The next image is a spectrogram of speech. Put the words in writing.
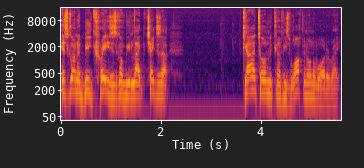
it's going to be crazy. It's going to be like, check this out. God told him to come. He's walking on the water, right?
